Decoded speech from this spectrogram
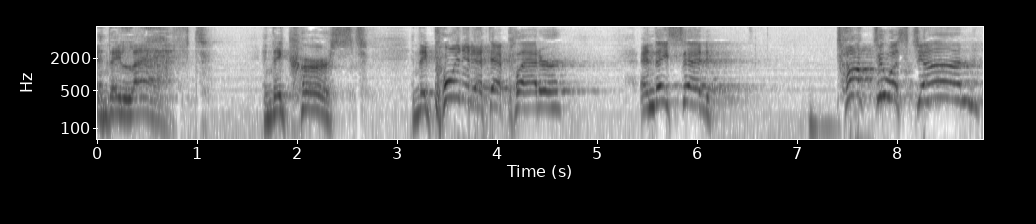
And they laughed and they cursed and they pointed at that platter and they said, Talk to us, John.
